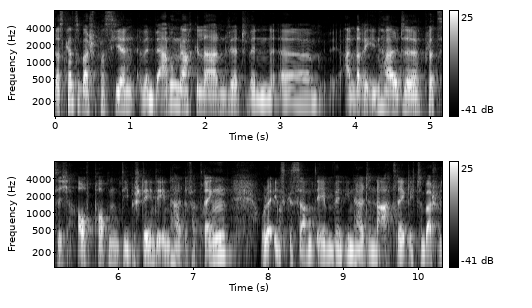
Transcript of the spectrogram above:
Das kann zum Beispiel passieren, wenn Werbung nachgeladen wird, wenn äh, andere Inhalte plötzlich aufpoppen, die bestehende Inhalte verdrängen oder insgesamt eben, wenn Inhalte nachträglich zum Beispiel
